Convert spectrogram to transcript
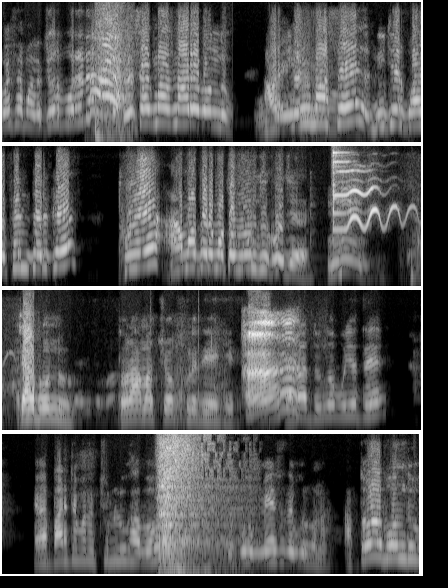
বৈশাখ মাসে জোর পড়ে না? বৈশাখ মাস না রে বন্ধু। আর এই মাসে। নিজের বয়ফ্রেন্ডদেরকে থুয়ে আমাদের মতো মুরগি খোঁজে। যা বন্ধু তোরা আমার চোখ খুলে দিয়েছিস। এবার দুর্গা পুজোতে এবার বাড়িতে মধ্যে চুল্লু খাব তো কোনো মেয়ের সাথে ঘুরবো না। আর তোরা বন্ধু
